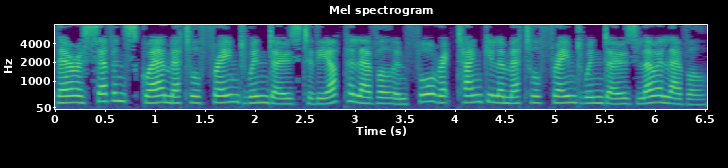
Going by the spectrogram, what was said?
There are seven square metal-framed windows to the upper level and four rectangular metal-framed windows lower level.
